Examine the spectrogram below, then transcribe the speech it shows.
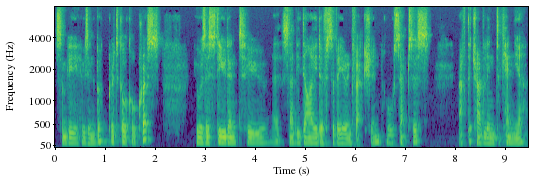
somebody who's in the book Critical called Chris, who was a student who uh, sadly died of severe infection or sepsis after traveling to Kenya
